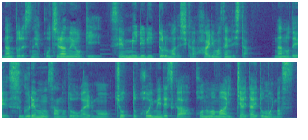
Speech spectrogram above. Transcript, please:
なんとですね、こちらの容器 1000ml までしか入りませんでした。なので、すぐレモンさんの動画よりもちょっと濃いめですが、このままいっちゃいたいと思います。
